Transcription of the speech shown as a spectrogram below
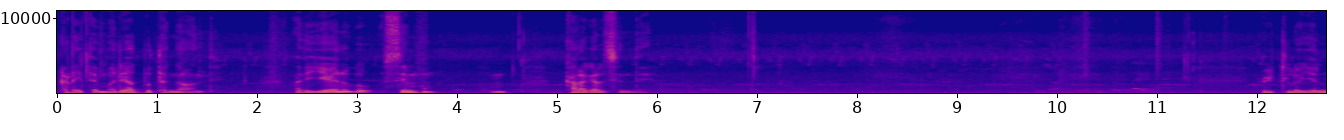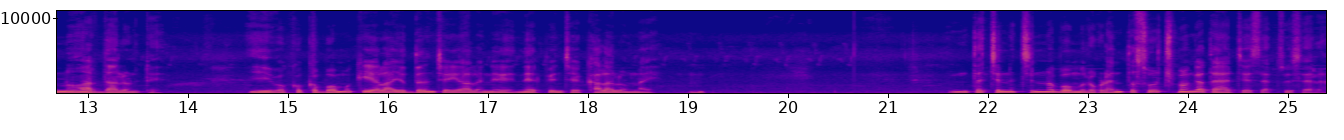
ఇక్కడైతే మరీ అద్భుతంగా ఉంది. అది ఏనుగు సింహం. కలగలిసింది. వీటిలో ఎన్నో అర్థాలు ఉంటాయి ఈ ఒక్కొక్క బొమ్మకి ఎలా యుద్ధం చేయాలని నేర్పించే కళలు ఉన్నాయి ఇంత చిన్న చిన్న బొమ్మలు కూడా ఎంత సూక్ష్మంగా తయారు చేశారు చూసారా?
